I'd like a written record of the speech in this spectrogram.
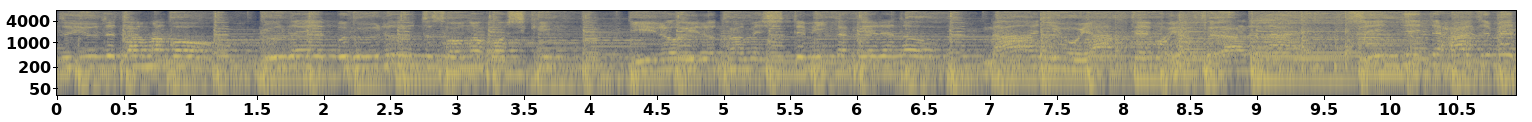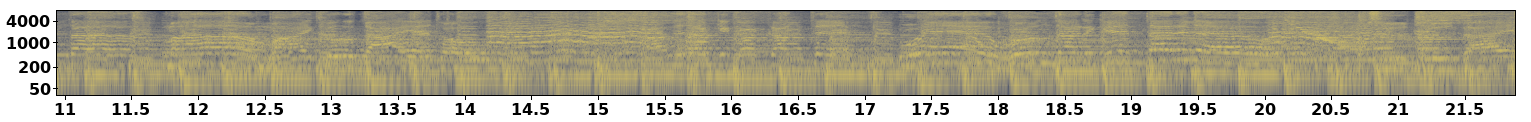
豆ゆで卵。グレープフルーツその方式いろいろ試してみたけれど何をやっても痩せられない。で始めた。まあマイクロダイエット。金だけかかってウェー踏んだり蹴ったりだよ。チューチューダイエ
